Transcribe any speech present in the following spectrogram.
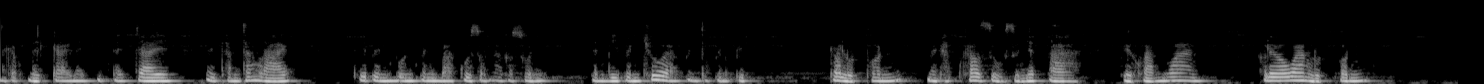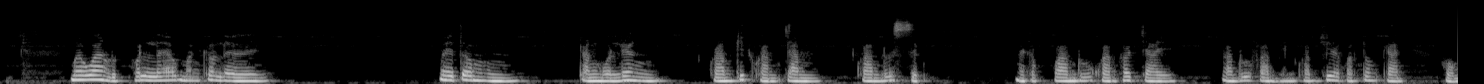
นะครับในกายในจิตในใจในธรรมทั้งหลาย ที่เป็นบุญเป็นบาปกุศลอกุศล เป็นดีเป็นชั่ว เป็นถูกเป็นผิด ก็หลุดพ้นนะครับเข้าสู่สุญญตาคือความว่างเขาเรียกว่าว่างหลุดพ้น เมื่อว่างหลุดพ้นแล้วมันก็เลย ไม่ต้องกังวลเรื่องความคิดความจำความรู้สึกนะครับความรู้ความเข้าใจ ความรู้ความเห็นความเชื่อความต้องการของ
